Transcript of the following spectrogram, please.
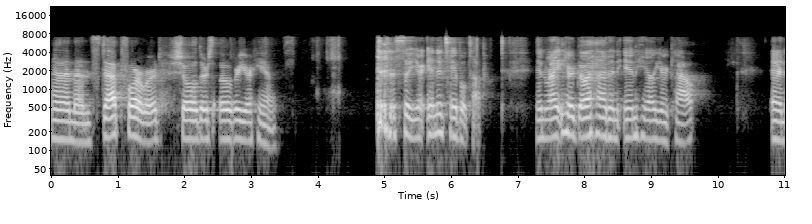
And then step forward, shoulders over your hands. so you're in a tabletop. And right here, go ahead and inhale your cow and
